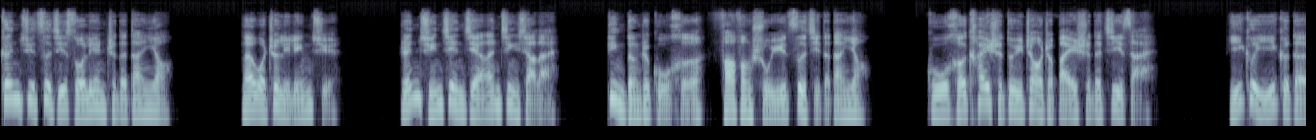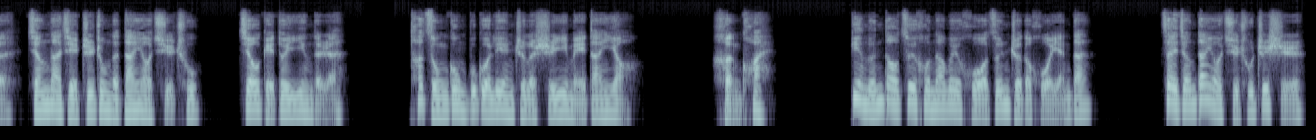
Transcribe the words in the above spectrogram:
根据自己所炼制的丹药来我这里领取。”人群渐渐安静下来，并等着古河发放属于自己的丹药。古河开始对照着白石的记载，一个一个的将那戒之中的丹药取出，交给对应的人。他总共不过炼制了十一枚丹药，很快便轮到最后那位火尊者的火焰丹。在将丹药取出之时，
